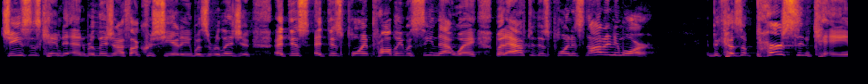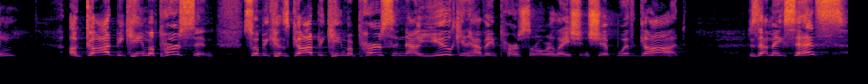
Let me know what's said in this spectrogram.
Jesus came to end religion. I thought Christianity was a religion. At this, at this point, probably it was seen that way, but after this point, it's not anymore. Because a person came a God became a person. So, because God became a person, now you can have a personal relationship with God. Does that make sense?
